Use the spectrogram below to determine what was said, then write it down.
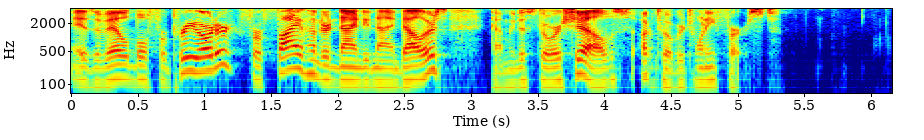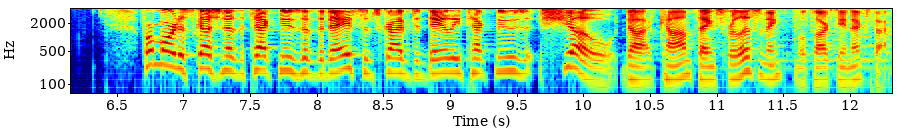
is available for pre order for $599, coming to store shelves October 21st. For more discussion of the tech news of the day, subscribe to dailytechnewsshow.com. Thanks for listening. We'll talk to you next time.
